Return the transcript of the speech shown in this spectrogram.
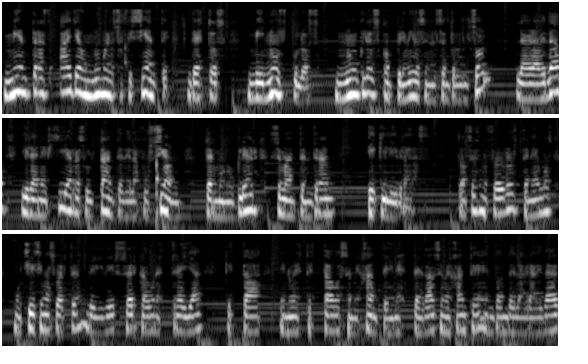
Mientras haya un número suficiente de estos minúsculos núcleos comprimidos en el centro del Sol, la gravedad y la energía resultante de la fusión termonuclear se mantendrán equilibradas. Entonces nosotros tenemos muchísima suerte de vivir cerca de una estrella que está en este estado semejante, en esta edad semejante en donde la gravedad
